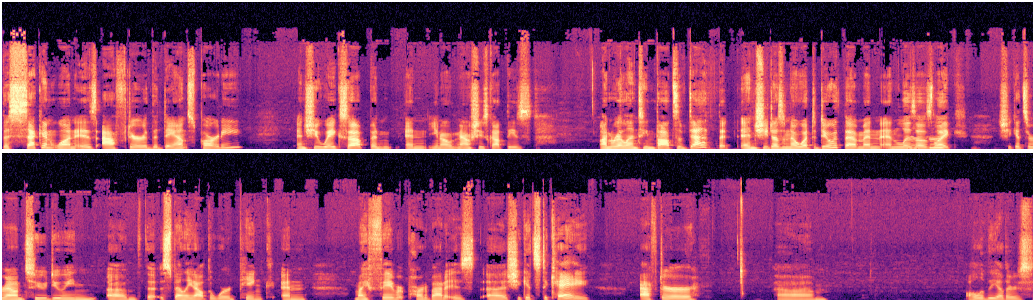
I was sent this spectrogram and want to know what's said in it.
The second one is after the dance party and she wakes up and and you know now she's got these unrelenting thoughts of death that and she doesn't know what to do with them. And and Lizzo's Mhm. like she gets around to doing um the spelling out the word pink. And my favorite part about it is uh she gets to K after um all of the others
